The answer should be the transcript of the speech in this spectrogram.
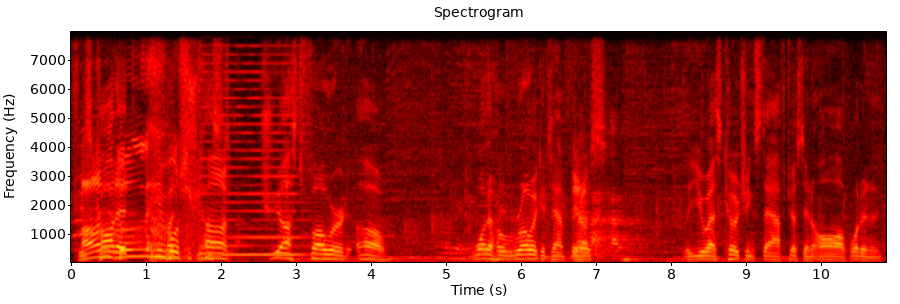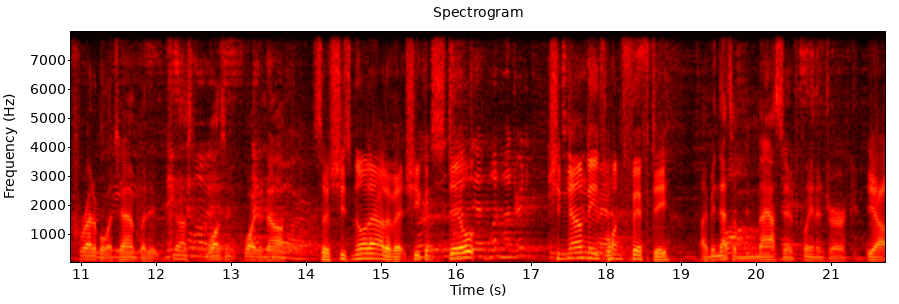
She's caught it. Unbelievable, but she just- can't. Just forward. Oh, what a heroic attempt. Yeah the U.S. coaching staff just in awe. What an incredible attempt, but it just wasn't quite enough. So she's not out of it. She can still. She now needs 150. I mean, that's a massive clean and jerk. Yeah.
